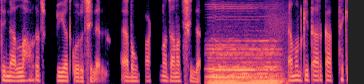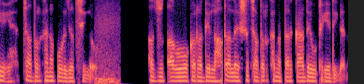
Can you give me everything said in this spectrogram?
তিনি আল্লাহর কাছে প্রিয়াদ করেছিলেন এবং প্রার্থনা জানাচ্ছিলেন। এমনকি তার কাঁধ থেকে চাদরখানা পড়ে যাচ্ছিল। হজরত আবু বকর রাদিয়াল্লাহু তাআলা এসে চাদরখানা তার কাঁধে উঠিয়ে দিলেন।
